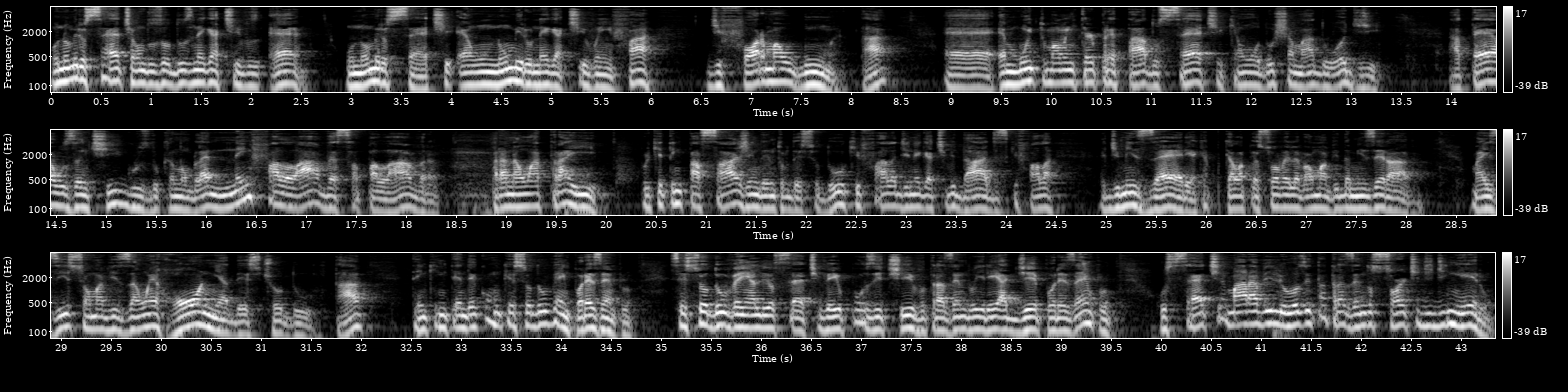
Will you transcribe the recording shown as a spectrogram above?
O número 7 é um dos odus negativos. É, o número 7 é um número negativo em Fá de forma alguma, tá? é, é muito mal interpretado o sete, que é um Odu chamado Odi. Até os antigos do candomblé nem falava essa palavra para não atrair, porque tem passagem dentro desse Odu que fala de negatividades, que fala de miséria, que aquela pessoa vai levar uma vida miserável. Mas isso é uma visão errônea deste Odu, tá? Tem que entender como que esse Odu vem. Por exemplo, se esse Odu vem ali o 7, veio positivo, trazendo Ireadje, por exemplo, o 7 é maravilhoso e está trazendo sorte de dinheiro.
